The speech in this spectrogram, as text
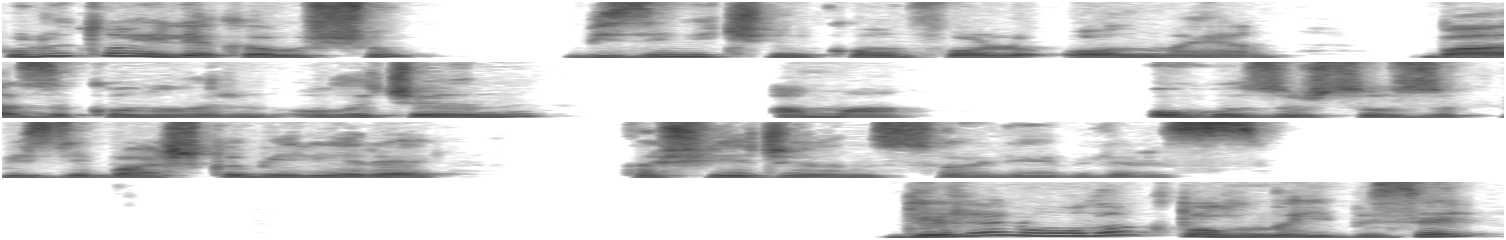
Pluto ile kavuşum bizim için konforlu olmayan bazı konuların olacağını ama o huzursuzluk bizi başka bir yere taşıyacağını söyleyebiliriz. Gelen Oğlak Dolunayı bize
